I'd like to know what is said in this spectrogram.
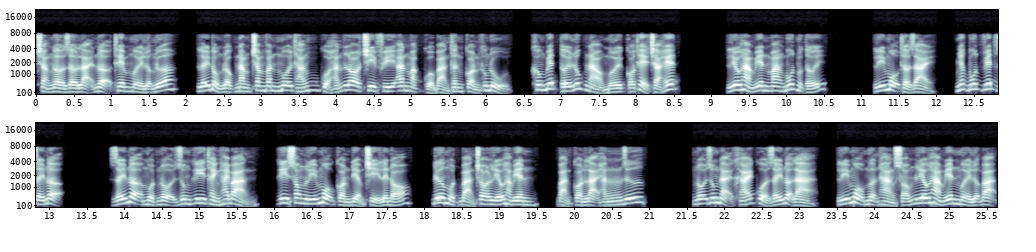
chẳng ngờ giờ lại nợ thêm 10 lượng nữa, lấy bổng lộc 500 văn mỗi tháng của hắn lo chi phí ăn mặc của bản thân còn không đủ, không biết tới lúc nào mới có thể trả hết. Liêu Hàm Yên mang bút mực tới. Lý mộ thở dài, nhấc bút viết giấy nợ. Giấy nợ một nội dung ghi thành hai bản, ghi xong Lý mộ còn điểm chỉ lên đó, đưa một bản cho Liêu Hàm Yên, bản còn lại hắn giữ. Nội dung đại khái của giấy nợ là, Lý Mộ mượn hàng xóm Liêu Hàm Yên 10 lượng bạn,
